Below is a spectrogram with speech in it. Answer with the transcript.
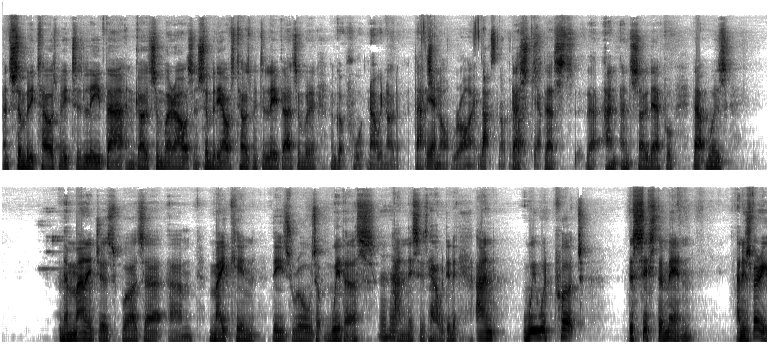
and somebody tells me to leave that and go somewhere else, and somebody else tells me to leave that somewhere. I've got four. No, we're not. That's Yeah. not right. That's not that's, work, yeah. That's that, and and so therefore that was the managers was uh, um, making these rules up with us, and this is how we did it. And we would put the system in, and it was very,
